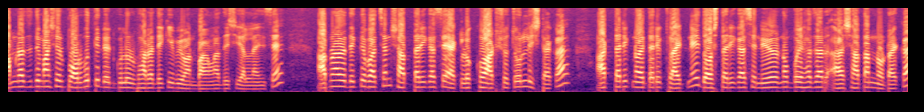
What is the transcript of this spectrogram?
আমরা যদি মাসের পরবর্তী ডেটগুলোর ভাড়া দেখি বিমান বাংলাদেশ এয়ারলাইন্সে, আপনারা দেখতে পাচ্ছেন সাত তারিখ আছে এক লক্ষ আটশো চল্লিশ টাকা, আট তারিখ, নয় তারিখ ফ্লাইট নেই, দশ তারিখ আছে নিরানব্বই হাজার সাতান্ন টাকা।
